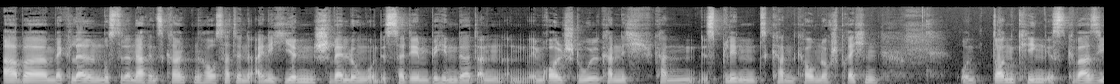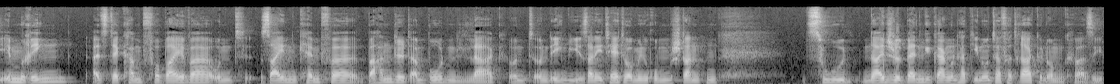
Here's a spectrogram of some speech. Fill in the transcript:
Aber McLellan musste danach ins Krankenhaus, hatte eine Hirnschwellung und ist seitdem behindert an, an, im Rollstuhl, kann nicht, kann, ist blind, kann kaum noch sprechen. Und Don King ist quasi im Ring, als der Kampf vorbei war und sein Kämpfer behandelt am Boden lag und, und irgendwie Sanitäter um ihn rumstanden, zu Nigel Benn gegangen und hat ihn unter Vertrag genommen quasi.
